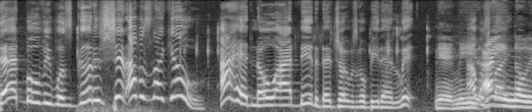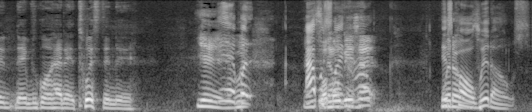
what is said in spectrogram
That movie was good as shit. I was like, yo, I had no idea that that joint was gonna be that lit. Yeah, me. I I, like- didn't know that they was gonna have that twist in there. Yeah, Yeah, what- but I was What like, movie is that? It's Widows. called Widows.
